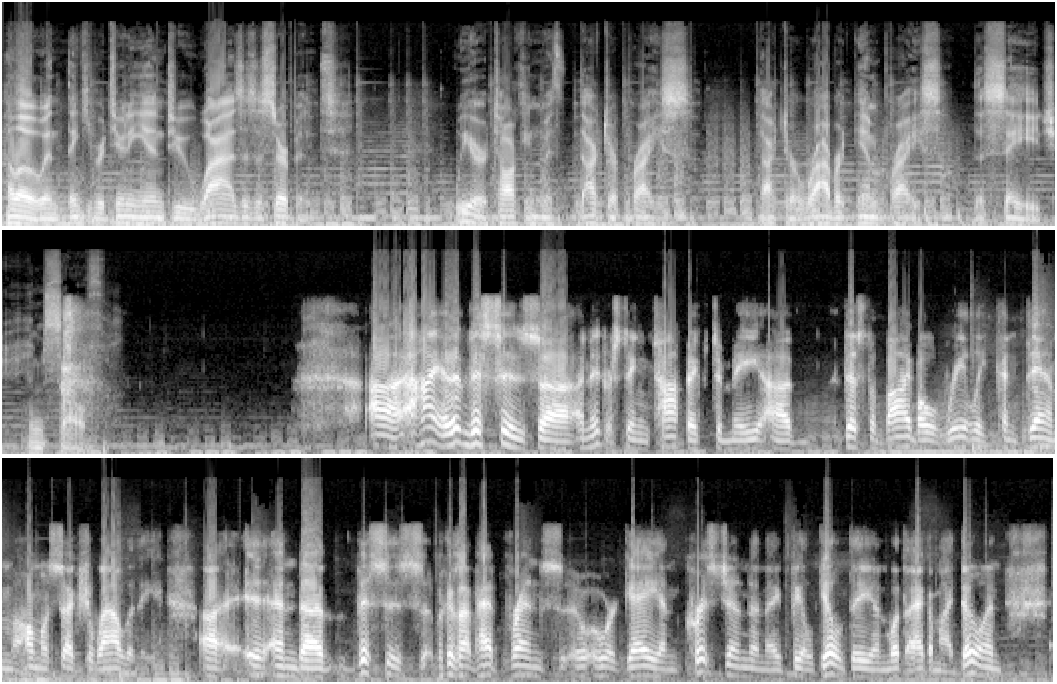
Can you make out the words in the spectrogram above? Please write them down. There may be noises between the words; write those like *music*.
Hello, and thank you for tuning in to Wise as a Serpent. We are talking with Dr. Price, Dr. Robert M. Price, the sage himself. Uh, hi, this is uh, an interesting topic to me. Uh, does the Bible really condemn homosexuality? Uh, and uh, this is because I've had friends who are gay and Christian, and they feel guilty, and what the heck am I doing?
